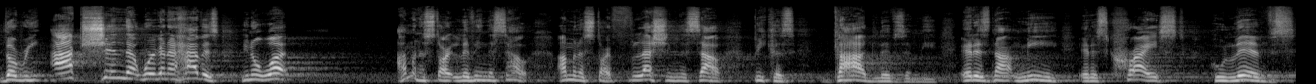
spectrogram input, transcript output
the reaction that we're gonna have is, you know what? I'm gonna start living this out. I'm gonna start fleshing this out because God lives in me. It is not me, it is Christ who lives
